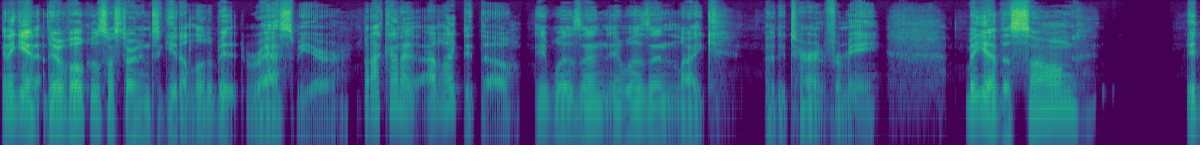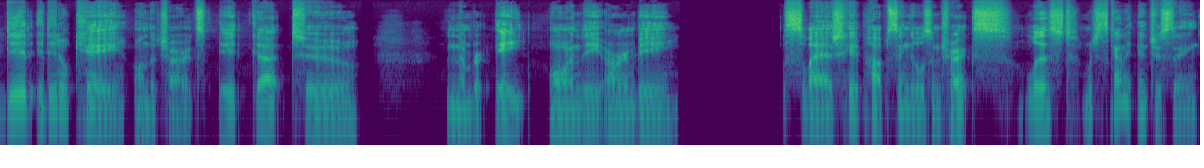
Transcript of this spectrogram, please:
And again, their vocals are starting to get a little bit raspier, but I kind of I liked it though. It wasn't it wasn't like a deterrent for me. But yeah, the song it did it did okay on the charts. It got to number 8 on the R&B slash hip hop singles and tracks list, which is kind of interesting.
